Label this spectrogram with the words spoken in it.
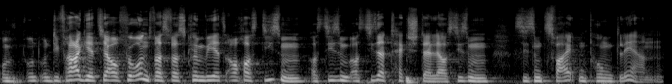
Und, und, und die Frage jetzt ja auch für uns, was, was können wir jetzt auch aus, diesem, aus, diesem, aus dieser Textstelle, aus diesem, aus diesem zweiten Punkt lernen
